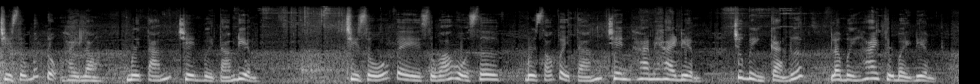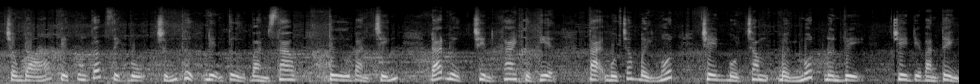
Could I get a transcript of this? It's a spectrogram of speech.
Chỉ số mức độ hài lòng 18 trên 18 điểm. Chỉ số về số hóa hồ sơ 16,8 trên 22 điểm, trung bình cả nước là 12,7 điểm, trong đó, việc cung cấp dịch vụ chứng thực điện tử bản sao từ bản chính đã được triển khai thực hiện tại 171 trên 171 đơn vị trên địa bàn tỉnh.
